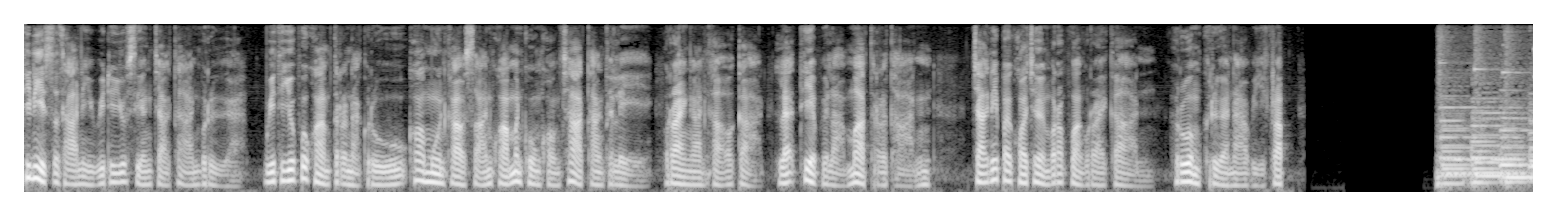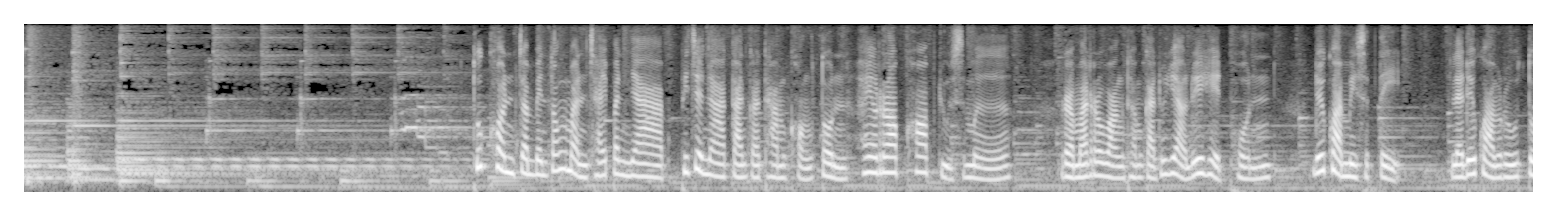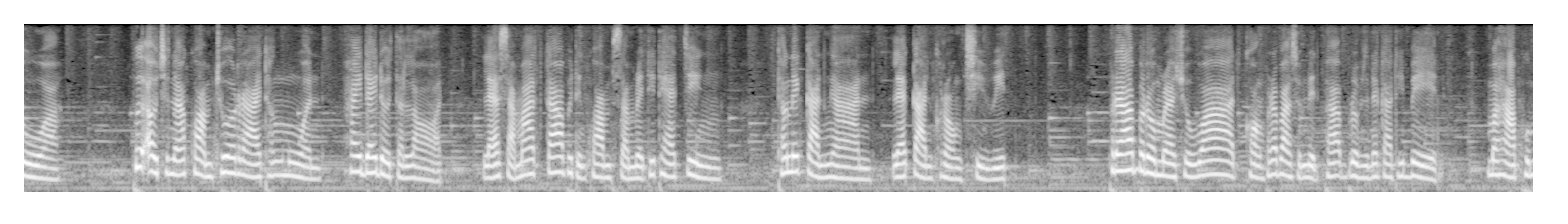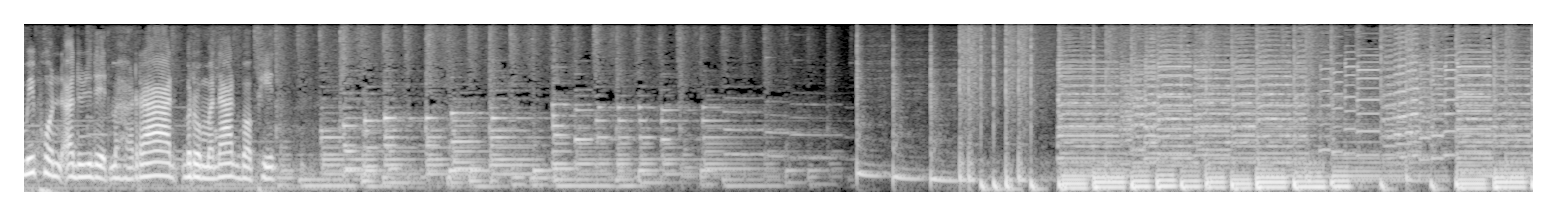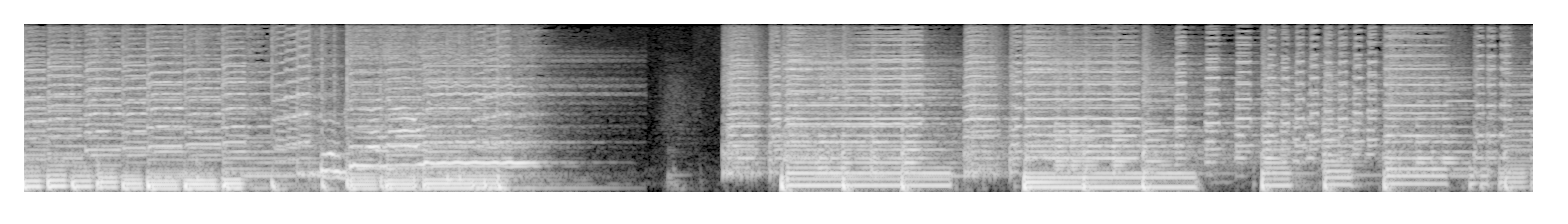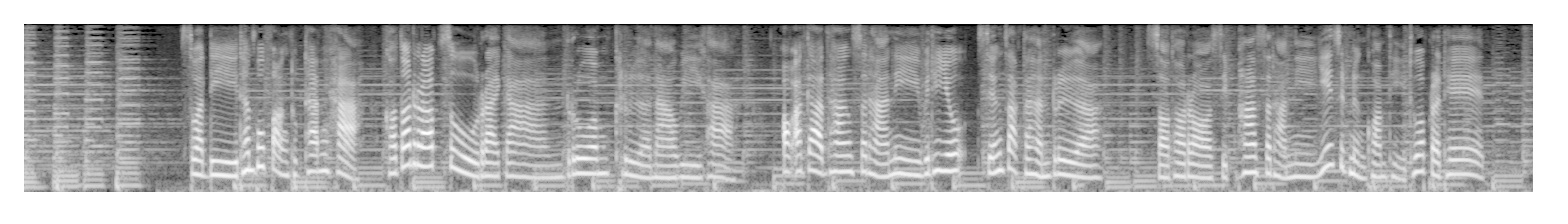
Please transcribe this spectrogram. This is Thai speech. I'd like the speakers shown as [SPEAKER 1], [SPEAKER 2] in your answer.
[SPEAKER 1] ที่นี่สถานีวิทยุเสียงจากฐานเรือ วิทยุเพื่อความตระหนักรู้ข้อมูลข่าวสารความมั่นคงของชาติทางทะเล รายงานข่าวอากาศ และเทียบเวลามาตรฐาน จากนี้ไปขอเชิญรับฟังรายการ ร่วมเครือนาวีครับ
[SPEAKER 2] ทุกคนจำเป็นต้องหมั่นใช้ปัญญาพิจารณาการกระทำของตนให้รอบคอบอยู่เสมอ ระมัดระวังทำการทุกอย่างด้วยเหตุผล ด้วยความมีสติ และด้วยความรู้ตัว เพื่อเอาชนะความชั่วร้ายทั้งมวลให้ได้โดยตลอด และสามารถก้าวไปถึงความสำเร็จที่แท้จริง ทั้งในการงานและการครองชีวิต พระบรมราชวาทของพระบาทสมเด็จพระบรมชนกาธิเบศรมหาภูมิพลอดุลยเดชมหาราช บรมนาถบพิตร
[SPEAKER 3] ดีท่านผู้ฟังทุกท่านค่ะ ขอต้อนรับสู่รายการร่วมเครือนาวีค่ะ ออกอากาศทางสถานีวิทยุเสียงจากทหารเรือ สทร 15 สถานี 21 ความถี่ทั่วประเทศ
